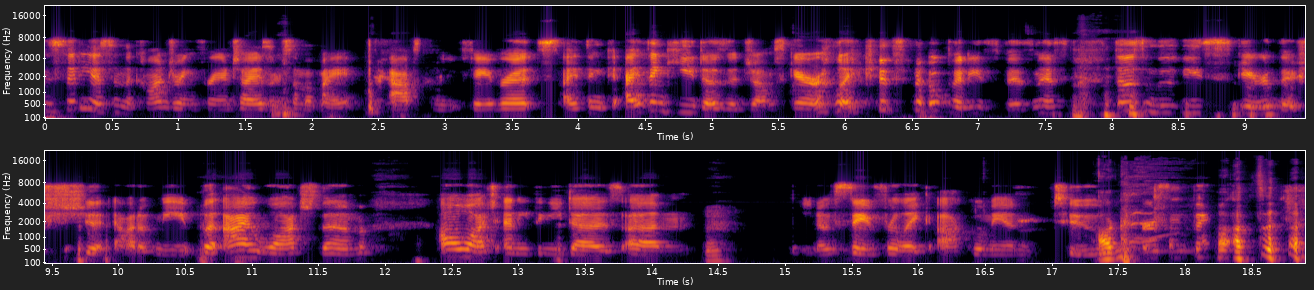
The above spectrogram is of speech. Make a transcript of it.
Insidious and the Conjuring franchise are some of my absolute favorites. I think I think he does a jump scare like it's nobody's business. Those movies scared the shit out of me, but I watch them. I'll watch anything he does. Um, you know, save for like Aquaman two Aqu- or something.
